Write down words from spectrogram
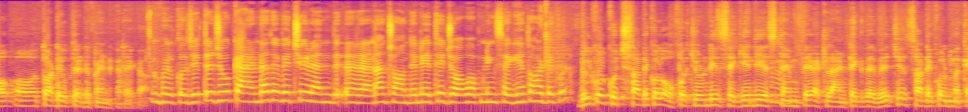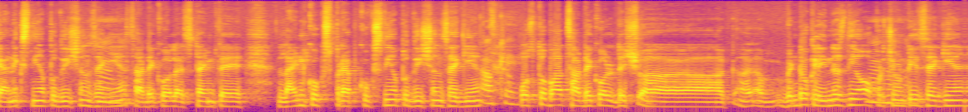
ਤੁਹਾਡੇ ਉੱਤੇ ਡਿਪੈਂਡ ਕਰੇਗਾ। ਬਿਲਕੁਲ ਜੀ ਜੋ ਕੈਨੇਡਾ ਦੇ ਵਿੱਚ ਹੀ ਰਹਿਣਾ ਚਾਹੁੰਦੇ ਨੇ ਇੱਥੇ ਜੌਬ ਓਪਨਿੰਗਸ ਹੈਗੀਆਂ ਤੁਹਾਡੇ ਕੋਲ? ਬਿਲਕੁਲ ਕੁਝ ਸਾਡੇ ਕੋਲ ਓਪਰਚ्युनिटीज ਹੈਗੀਆਂ ਜੀ ਇਸ ਟਾਈਮ ਤੇ ਐਟਲਾਂਟਿਕ ਦੇ ਵਿੱਚ। ਸਾਡੇ ਕੋਲ ਮਕੈਨਿਕਸ ਦੀਆਂ ਪੋਜੀਸ਼ਨਸ ਹੈਗੀਆਂ। ਸਾਡੇ ਕੋਲ ਇਸ ਟਾਈਮ ਤੇ ਲਾਈਨ ਕੁਕਸ ਪ੍ਰੈਪ ਕੁਕਸ ਦੀਆਂ ਪੋਜੀਸ਼ਨਸ ਹੈਗੀਆਂ। ਉਸ ਤੋਂ ਬਾਅਦ ਸਾਡੇ ਕੋਲ ਡਿਸ਼ ਵਿੰਡੋ ਕਲੀਨਰਸ ਦੀਆਂ ਓਪਰਚ्युनिटीज ਹੈਗੀਆਂ।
